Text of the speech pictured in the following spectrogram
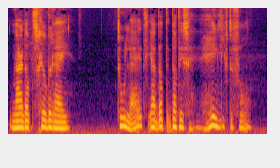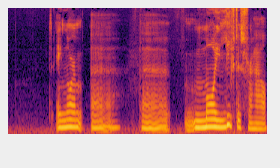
naar dat schilderij toeleidt. Ja, dat, dat is heel liefdevol. Het enorm eh, eh, mooi liefdesverhaal.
